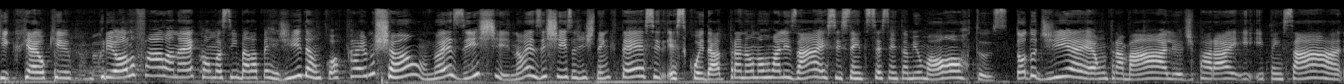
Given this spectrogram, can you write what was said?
Que, que, é o que o crioulo fala, né? Como assim, bala perdida, um corpo caiu no chão. Não existe, não existe isso. A gente tem que ter esse, esse cuidado para não normalizar esses 160 mil mortos. Todo dia é um trabalho de parar e, e pensar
